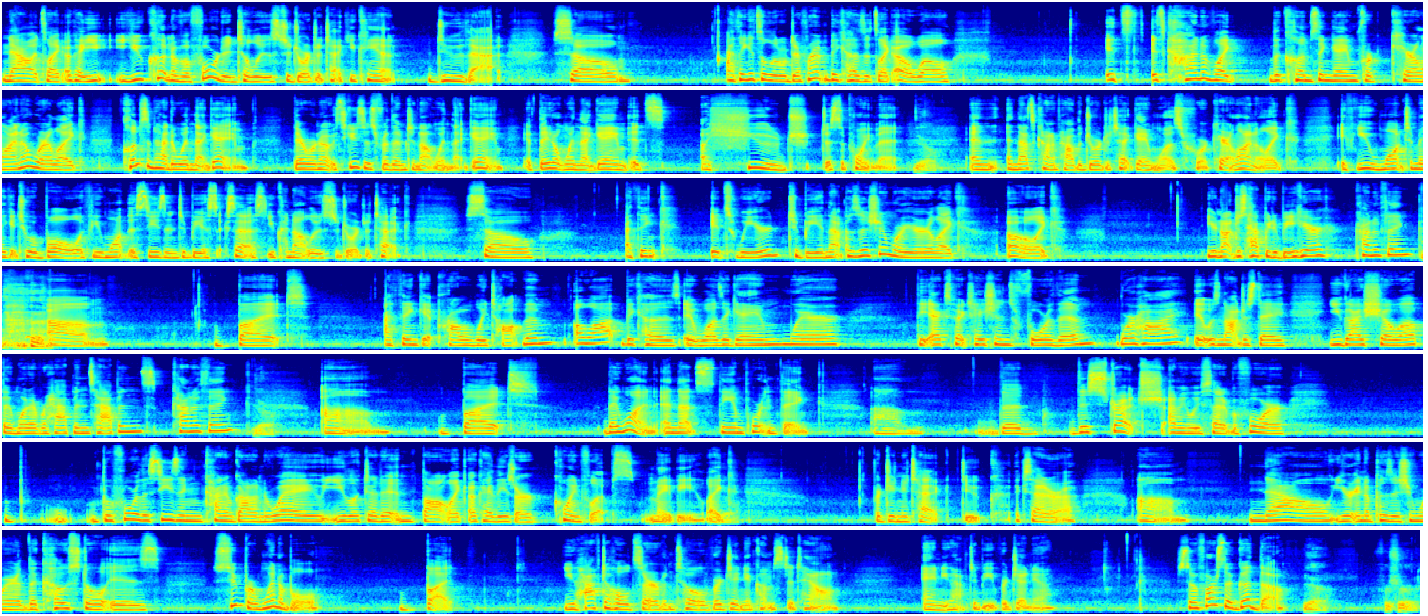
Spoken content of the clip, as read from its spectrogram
Now it's like, okay, you you couldn't have afforded to lose to Georgia Tech. You can't do that. So I think it's a little different because it's like, oh well, it's it's kind of like the Clemson game for Carolina, where like Clemson had to win that game. There were no excuses for them to not win that game. If they don't win that game, it's a huge disappointment. yeah. And and that's kind of how the Georgia Tech game was for Carolina. Like if you want to make it to a bowl, if you want this season to be a success, you cannot lose to Georgia Tech. So I think it's weird to be in that position where you're like, oh, like you're not just happy to be here kind of thing. um, but I think it probably taught them a lot because it was a game where the expectations for them were high. It was not just a you guys show up and whatever happens happens kind of thing Yeah. but they won, and that's the important thing. Um, the this stretch, I mean, we've said it before. b- Before the season kind of got underway, you looked at it and thought, like, okay, these are coin flips, maybe like Yeah. Virginia Tech, Duke, etc. Um, now you're in a position where the coastal is super winnable, but you have to hold serve until Virginia comes to town, and you have to beat Virginia. So far, so good though. Yeah, for sure.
